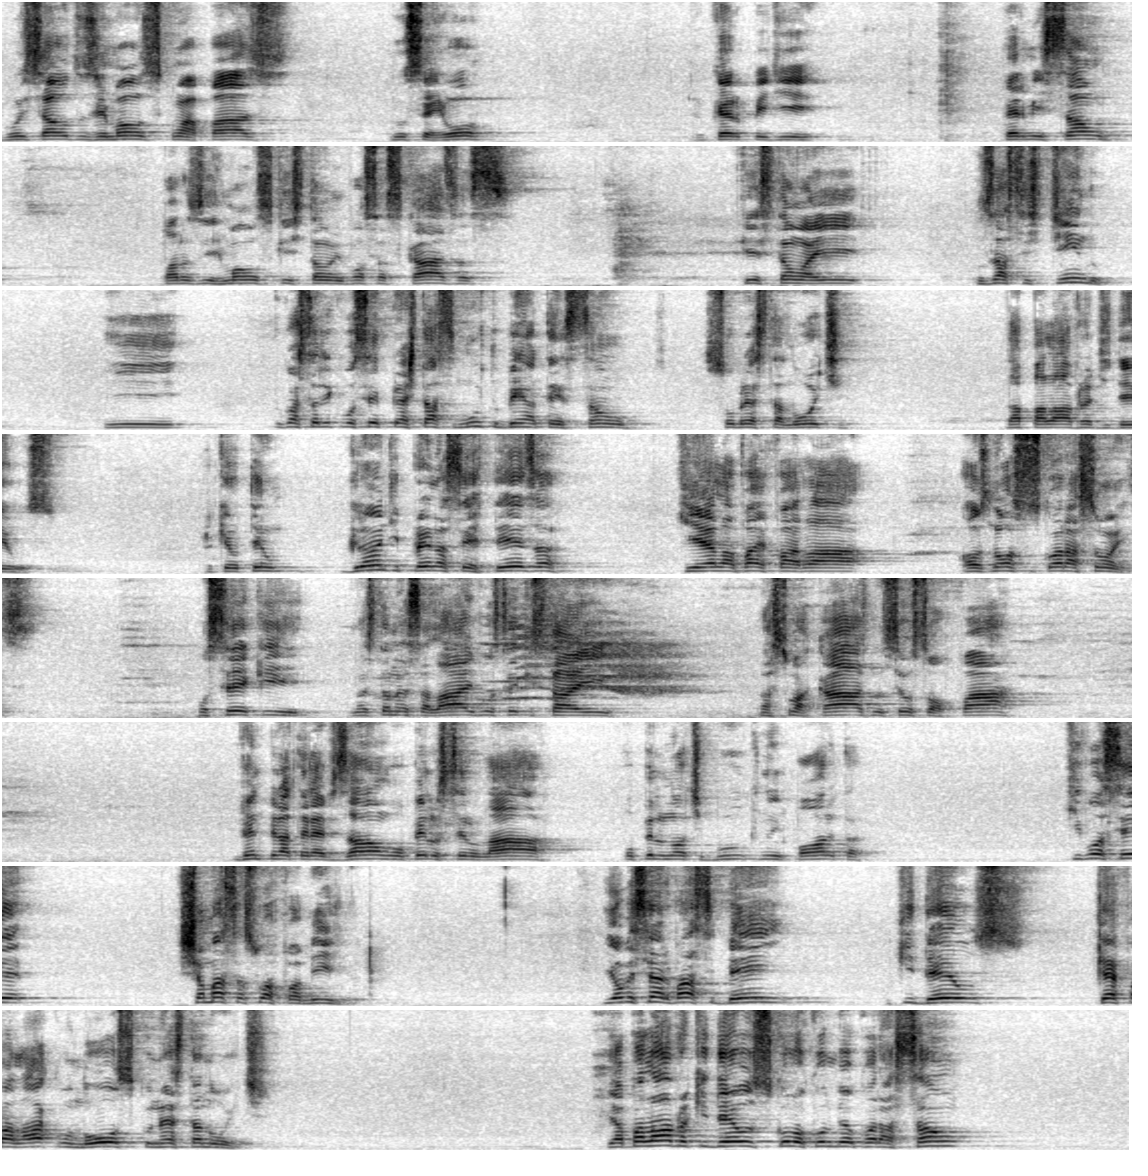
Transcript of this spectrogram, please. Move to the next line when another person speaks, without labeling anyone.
Vos saúdo os irmãos com a paz do Senhor. Eu quero pedir permissão para os irmãos que estão em vossas casas, que estão aí nos assistindo, e eu gostaria que você prestasse muito bem atenção sobre esta noite da palavra de Deus, porque eu tenho grande e plena certeza que ela vai falar aos nossos corações. Você que nós estamos nessa live, você que está aí na sua casa, no seu sofá, vendo pela televisão, ou pelo celular, ou pelo notebook, não importa, que você chamasse a sua família e observasse bem o que Deus quer falar conosco nesta noite. E a palavra que Deus colocou no meu coração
